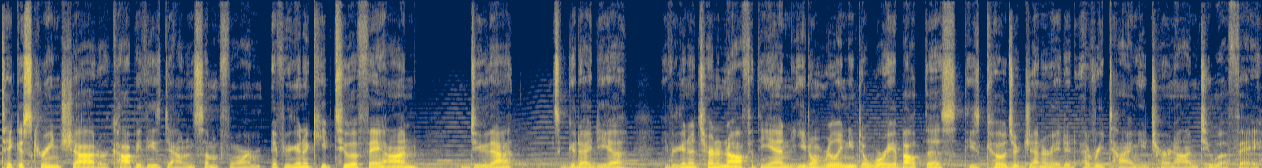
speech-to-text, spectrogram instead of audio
take a screenshot or copy these down in some form. If you're going to keep 2FA on, do that. It's a good idea. If you're going to turn it off at the end, you don't really need to worry about this. These codes are generated every time you turn on 2FA.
